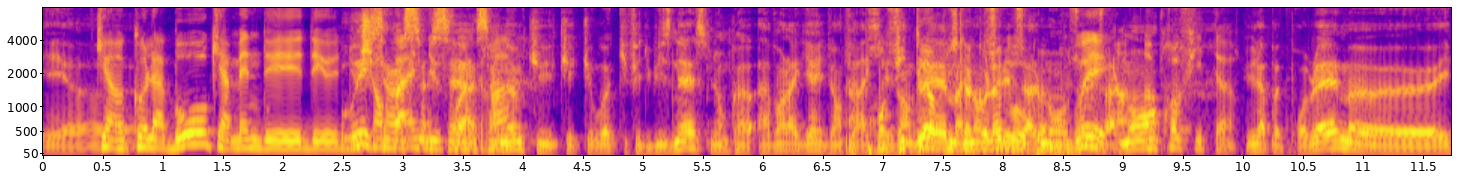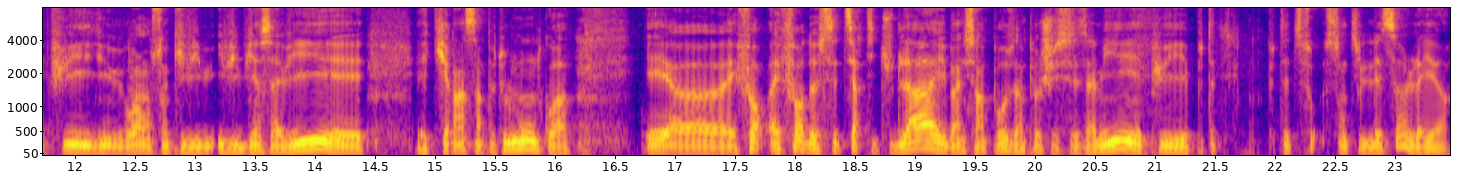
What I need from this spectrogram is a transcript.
Euh, qui a un collabo, qui amène des, des du champagne, du foie gras. C'est un homme qui, qui, qui, fait du business. Donc euh, avant la guerre, il devait en faire avec les Anglais. Maintenant, c'est les Allemands. Oui, les Allemands. Un, profiteur. Il n'a pas de problème. Euh, et puis, voilà, on sent qu'il vit, vit, bien sa vie et, et qu'il rince un peu tout le monde, quoi. Et, et, fort, et fort de cette certitude-là, et eh ben, il s'impose un peu chez ses amis. Et puis, peut-être peut-être sont-ils les seuls, d'ailleurs.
